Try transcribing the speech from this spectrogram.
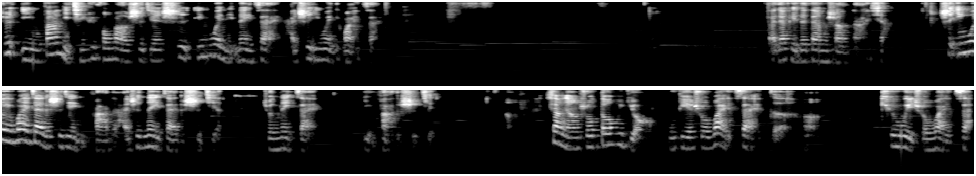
就是引发你情绪风暴的事件，是因为你内在还是因为你外在？大家可以在弹幕上打一下，是因为外在的事件引发的，还是内在的事件？就内在引发的事件。向阳说都有。蝴蝶说外在的啊，Q V 说外在，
